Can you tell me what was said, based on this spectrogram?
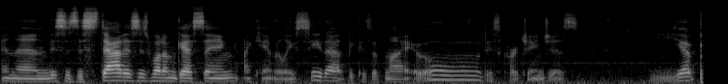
and then this is the status is what I'm guessing. I can't really see that because of my, oh, this card changes. Yep.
